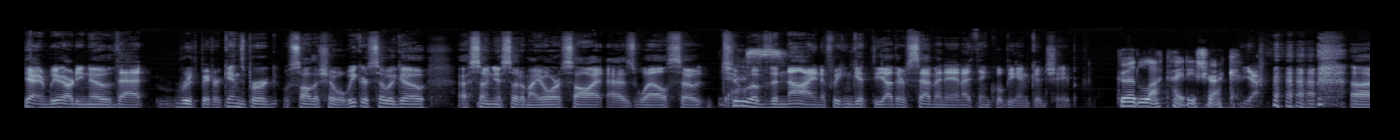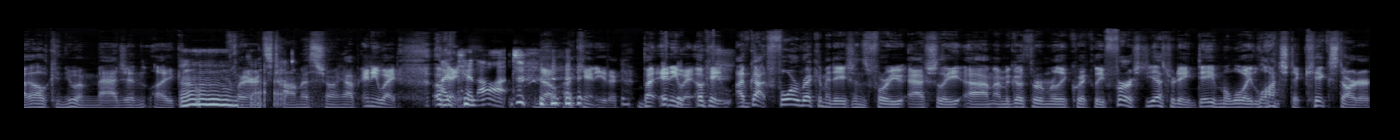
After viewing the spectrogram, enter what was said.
Yeah, and we already know that Ruth Bader Ginsburg saw the show a week or so ago. Uh, Sonia Sotomayor saw it as well. So, two yes. of the nine, if we can get the other seven in, I think we'll be in good shape. Good luck, Heidi Schreck. Yeah. uh, oh, can you imagine like oh, Clarence God. Thomas showing up? Anyway, okay. I cannot. no, I can't either. But anyway, okay, I've got four recommendations for you, Ashley. Um, I'm gonna go through them really quickly. First, yesterday, Dave Malloy launched a Kickstarter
